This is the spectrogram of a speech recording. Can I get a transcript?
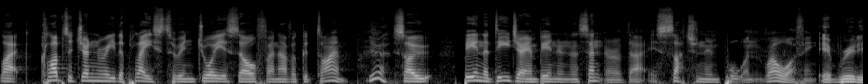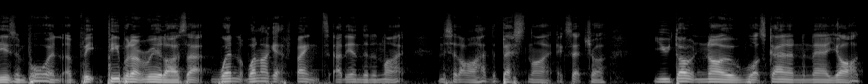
Like clubs are generally the place to enjoy yourself and have a good time. Yeah, So being a DJ and being in the center of that is such an important role, I think. it really is important. Uh, pe- People don't realize that when when I get thanked at the end of the night and they said, "Oh, I had the best night," etc. You don't know what's going on in their yard.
